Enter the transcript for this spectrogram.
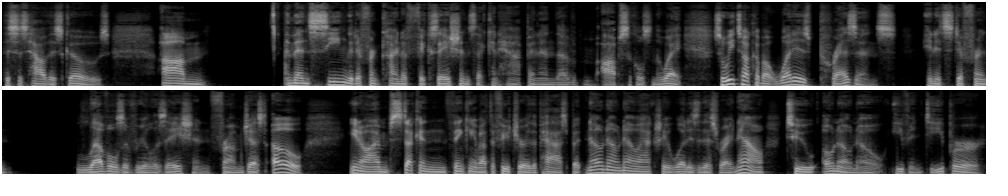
This is how this goes. Um, and then seeing the different kind of fixations that can happen and the obstacles in the way. So we talk about what is presence in its different levels of realization from just, oh, you know, I'm stuck in thinking about the future or the past, but no, no, no, actually, what is this right now? To, oh, no, no, even deeper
